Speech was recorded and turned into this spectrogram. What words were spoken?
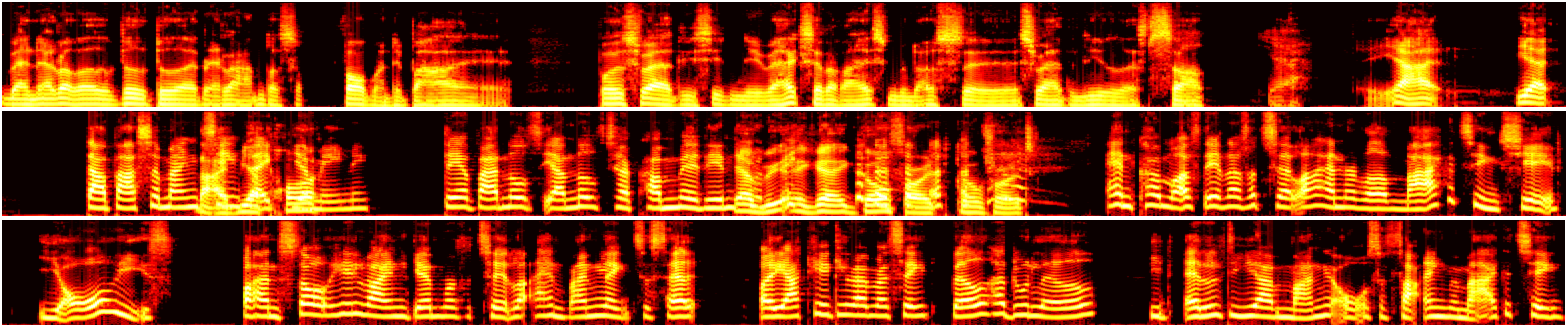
man allerede ved bedre end alle andre, så får man det bare øh, både svært i sin iværksætterrejse, men også øh, svært i livet. Altså, så ja, jeg, jeg, Der er bare så mange Nej, ting, jeg der ikke prøver- giver mening. Det er bare nødt, jeg er nødt til at komme med et input. jeg, go for it, go for it. Han kommer også ind og fortæller, at han har været marketingchef i overvis. Og han står hele vejen igennem og fortæller, at han mangler en til salg. Og jeg kan ikke lade være med at se, hvad har du lavet i alle de her mange års erfaring med marketing,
